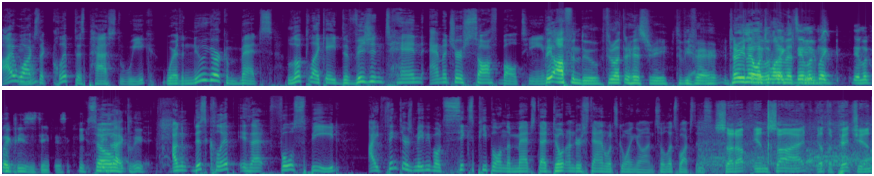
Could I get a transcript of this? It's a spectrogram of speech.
I Mm-hmm. watched a clip this past week where the New York Mets looked like a Division 10 amateur softball team. They often do throughout their history. To be fair, Terry and I So watch they a look lot like of Mets they look like they look like Pease's team, basically. So exactly. I'm, this clip is at full speed. I think there's maybe about six people on the Mets that don't understand what's going on. So let's watch this. Set up inside, got the pitch in,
